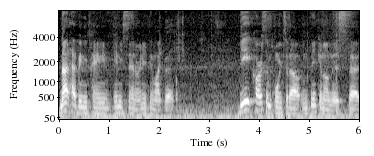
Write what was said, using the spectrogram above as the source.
not have any pain, any sin, or anything like that. D.A. Carson pointed out in thinking on this that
